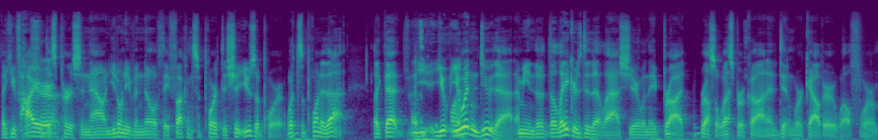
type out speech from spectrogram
Like you've hired sure. this person now, and you don't even know if they fucking support the shit you support. What's the point of that? Like that, that's you, you, you wouldn't do that. I mean, the, the Lakers did that last year when they brought Russell Westbrook on, and it didn't work out very well for him.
